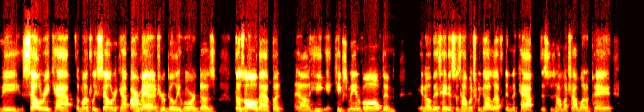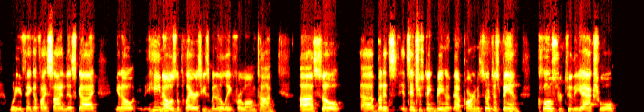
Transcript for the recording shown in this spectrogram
the salary cap, the monthly salary cap. Our manager Billy Horn does does all that, but uh, he keeps me involved and. You know, they say this is how much we got left in the cap. This is how much I want to pay. What do you think if I sign this guy? you know, he knows the players. He's been in the league for a long time. Uh, so, uh, but it's it's interesting being that part of it. So just being closer to the actual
